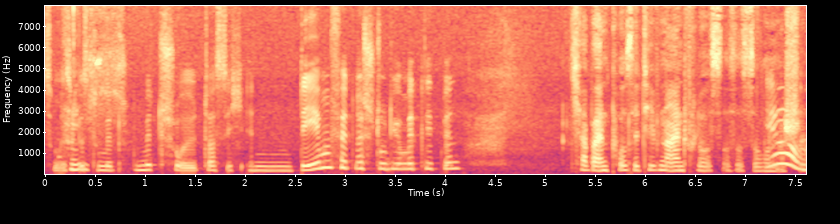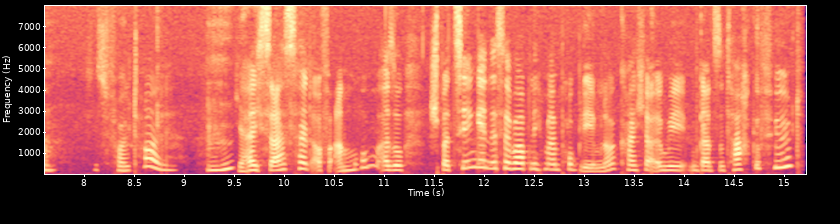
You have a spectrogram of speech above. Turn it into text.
Zumindest bist du mit, mit schuld, dass ich in dem Fitnessstudio Mitglied bin. Ich habe einen positiven Einfluss. Das ist so Ja, wunderschön. das ist voll toll. Mhm. Ja, ich saß halt auf Amrum. Also spazieren gehen ist ja überhaupt nicht mein Problem, ne? Kann ich ja irgendwie den ganzen Tag gefühlt.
